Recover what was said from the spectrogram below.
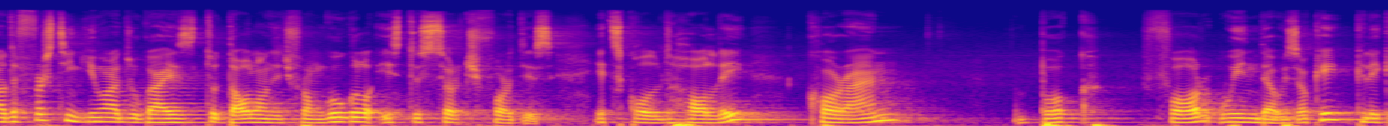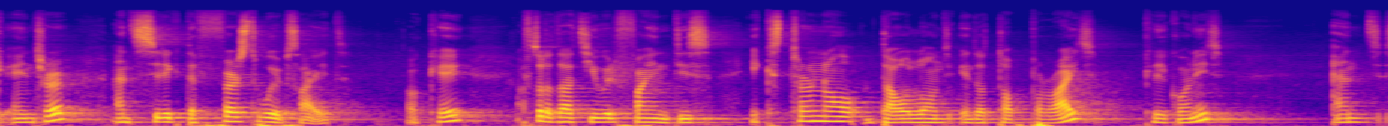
Now the first thing you want to do guys to download it from google is to search for this. It's called holy quran book for Windows okay? Click enter and select the first website okay after that you will find this external download in the top right click on it and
